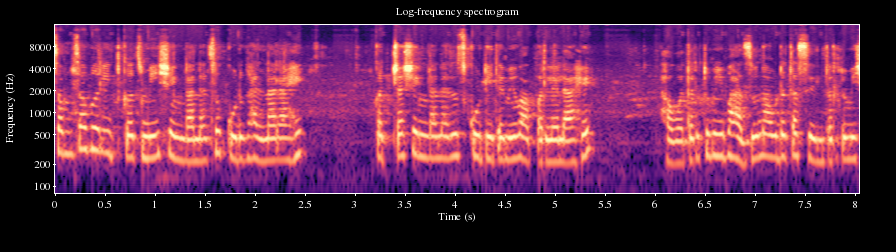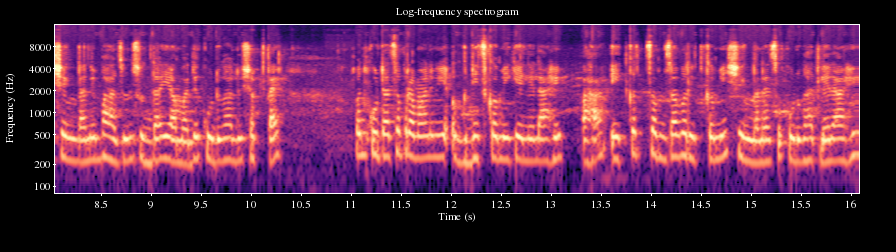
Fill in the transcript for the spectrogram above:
चमचाभर इतकंच मी शेंगदाण्याचं कूट घालणार आहे. कच्च्या शेंगदाण्याचंच कूट इथे मी वापरलेलं आहे. हवं तर तुम्ही भाजून आवडत असेल तर तुम्ही शेंगदाणे भाजूनसुद्धा यामध्ये कूट घालू शकताय. पण कुटाचं प्रमाण मी अगदीच कमी केलेलं आहे. पहा एकच चमचावर इतकं मी शेंगदाण्याचं कूट घातलेलं आहे.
